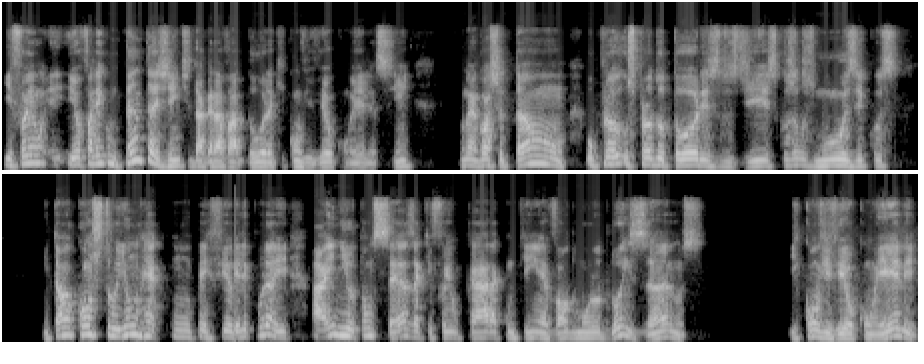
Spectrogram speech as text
E foi um, eu falei com tanta gente da gravadora que conviveu com ele assim, um negócio tão. O, os produtores dos discos, os músicos. Então eu construí um, um perfil dele por aí. Aí Newton César, que foi o cara com quem Evaldo morou dois anos e conviveu com ele,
